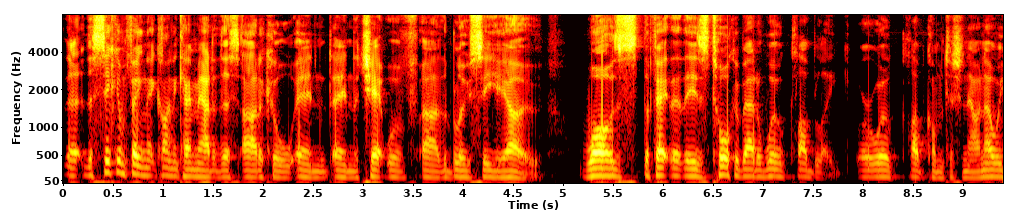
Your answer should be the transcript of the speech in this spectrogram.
the the second thing that kind of came out of this article and and the chat with uh, the Blue CEO was the fact that there's talk about a World Club League or a World Club competition. Now I know we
